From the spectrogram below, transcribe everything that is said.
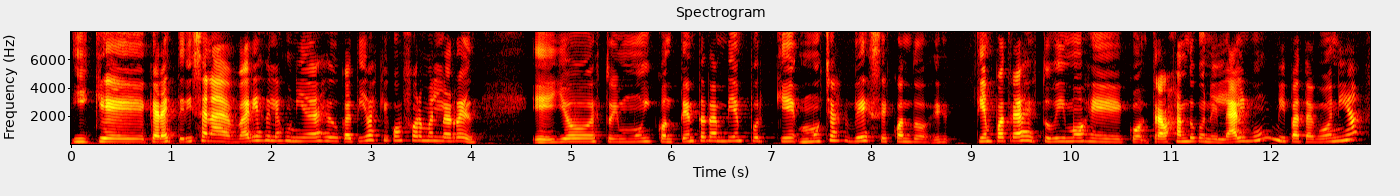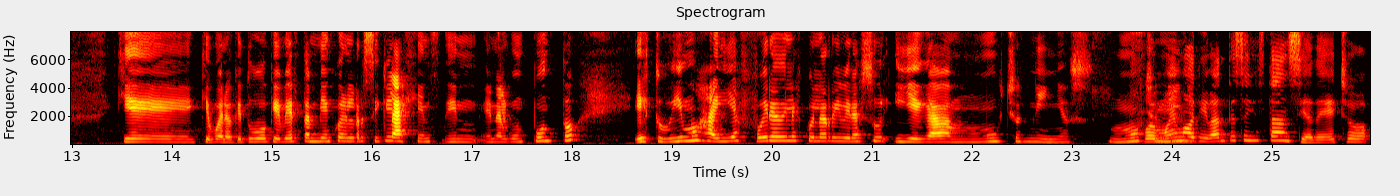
y que caracterizan a varias de las unidades educativas que conforman la red. Eh, yo estoy muy contenta también porque muchas veces cuando eh, tiempo atrás estuvimos trabajando con el álbum Mi Patagonia, que, bueno, que tuvo que ver también con el reciclaje en algún punto, Estuvimos ahí afuera de la escuela Rivera Sur y llegaban muchos niños. Fue muy motivante esa instancia. De hecho,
